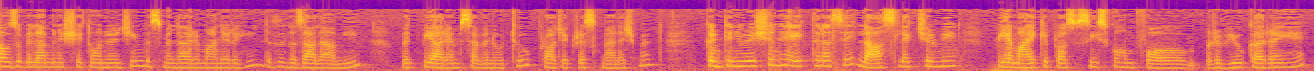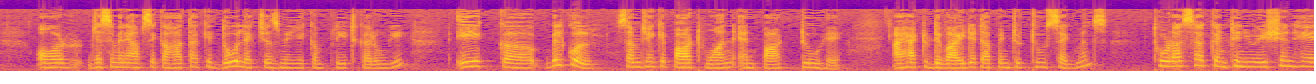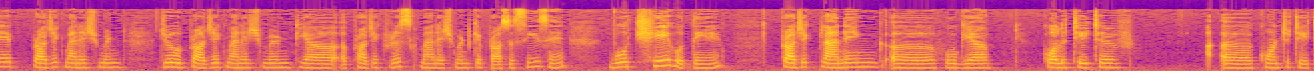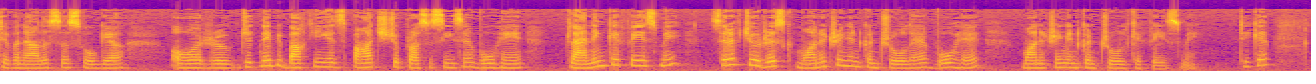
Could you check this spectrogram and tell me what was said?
Auzubillahiminash-shaytanir-rajeem. Bismillahir-rahmanir-rahim. This is Ghazala Amin with PRM 702 Project Risk Management. Continuation है एक तरह से लास्ट लेक्चर में पीएमआई के प्रोसेसेस को हम रिव्यू कर रहे हैं और जैसे मैंने आपसे कहा था कि दो लेक्चर्स में ये कंप्लीट करूँगी एक बिल्कुल समझें कि part one and part two है I had to divide it up into two segments थोड़ा सा कंटिन्यूएशन है प्रोजेक्ट मैनेजमेंट जो प्रोजेक्ट मैनेजमेंट या प्रोजेक्ट रिस्क मैनेजमेंट के प्रोसेसेस हैं, वो छः होते हैं। प्रोजेक्ट प्लानिंग हो गया क्वालिटेटिव क्वांटिटेटिव एनालिसिस हो गया, और जितने भी बाकी हैं, पाँच जो प्रोसेसेस हैं, वो हैं प्लानिंग के फ़ेज़ में, सिर्फ़ जो रिस्क मॉनिटरिंग एंड कंट्रोल है, वो है मॉनिटरिंग एंड कंट्रोल के फ़ेज़ में, ठीक है?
